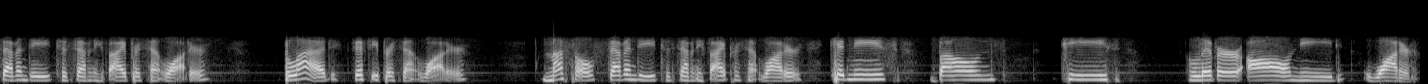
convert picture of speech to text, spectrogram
70 to 75% water. Blood, 50% water. Muscle, 70 to 75% water. Kidneys, bones, teeth, liver all need water.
